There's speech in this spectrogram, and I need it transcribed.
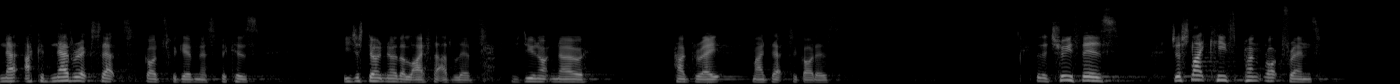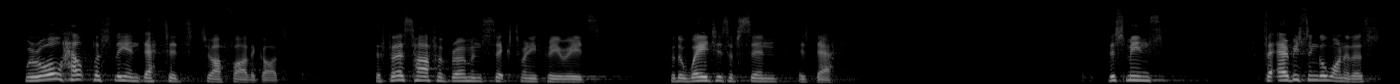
ne- I could never accept God's forgiveness because you just don't know the life that I've lived. You do not know how great my debt to God is. But the truth is, just like Keith's punk rock friend, we're all helplessly indebted to our Father God. The first half of Romans 6:23 reads, "For the wages of sin is death." This means for every single one of us,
